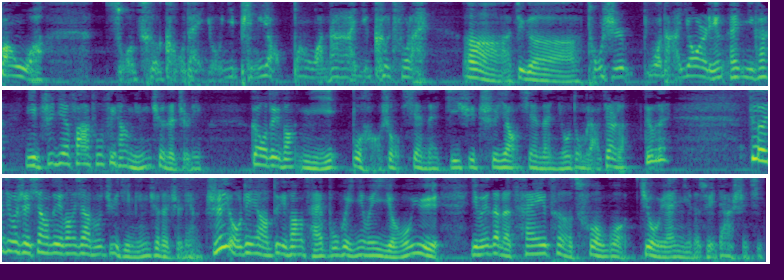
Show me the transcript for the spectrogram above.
帮我左侧口袋有一瓶药，帮我拿一颗出来。啊，这个同时拨打幺二零，哎，你看，你直接发出非常明确的指令，告诉对方你不好受，现在急需吃药，现在你又动不了劲儿了，对不对？这就是向对方下出具体明确的指令，只有这样，对方才不会因为犹豫，因为在那猜测，错过救援你的最佳时机，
